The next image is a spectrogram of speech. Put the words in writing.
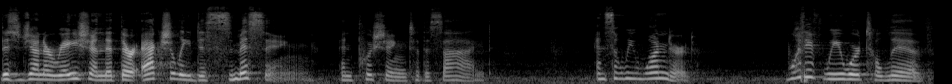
this generation that they're actually dismissing and pushing to the side. And so we wondered what if we were to live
